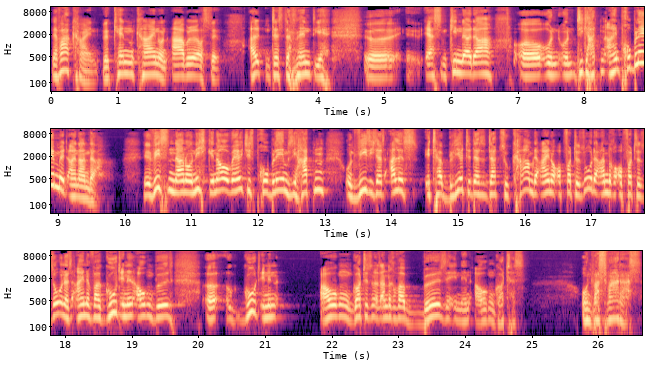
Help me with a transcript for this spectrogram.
Wer war kein? Wir kennen kein und Abel aus dem Alten Testament, die äh, ersten Kinder da, äh, und, und die hatten ein Problem miteinander. Wir wissen da noch nicht genau, welches Problem sie hatten und wie sich das alles etablierte, dass es dazu kam. Der eine opferte so, der andere opferte so und das eine war gut in den Augen böse, äh, gut in den Augen Gottes und das andere war böse in den Augen Gottes. Und was war das?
